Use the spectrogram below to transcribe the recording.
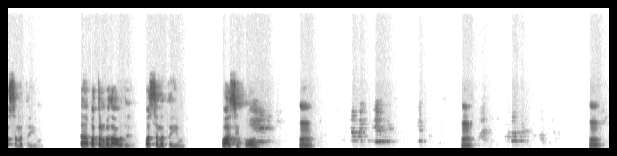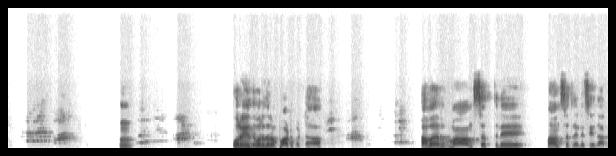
வசனத்தையும் பத்தொன்பதாவது வசனத்தையும் வாசிப்போம். ம். ம். ம். ம். ஒரே ஒரு தரம் பாடுபட்டா அவர் மாம்சத்திலே மாம்சத்துல என்ன செய்தார்?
